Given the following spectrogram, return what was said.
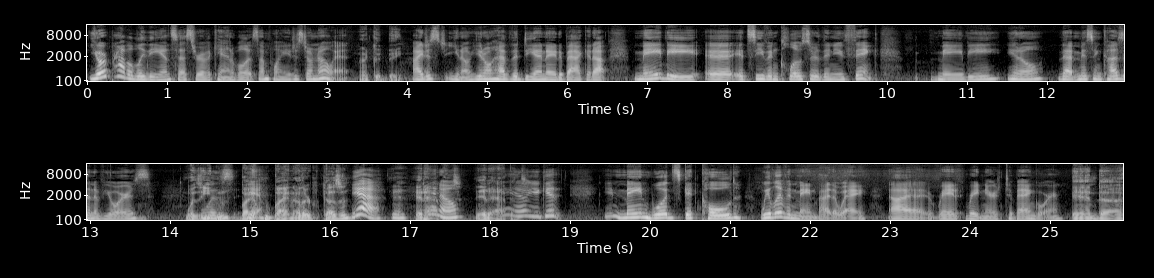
you're probably the ancestor of a cannibal at some point. You just don't know it. That could be. I just, you know, you don't have the DNA to back it up. Maybe uh, it's even closer than you think. Maybe, you know, that missing cousin of yours. Was eaten Was- by yeah. by another cousin. Yeah. Yeah, it happens. You know, it happens. You know, you get you, Maine woods get cold. We live in Maine, by the way, uh, right, right near to Bangor. and uh,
